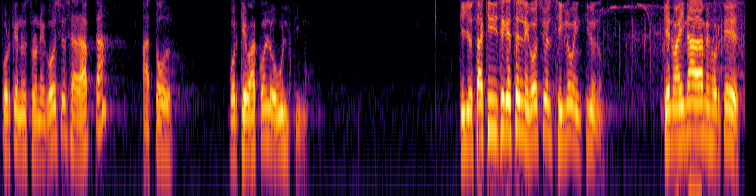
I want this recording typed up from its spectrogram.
porque nuestro negocio se adapta a todo, porque va con lo último. Kiyosaki dice que es el negocio del siglo XXI, que no hay nada mejor que esto.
